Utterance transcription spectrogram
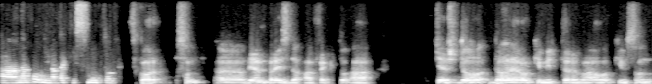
a naplní ma taký smutok. Skôr som, uh, viem prejsť do afektu a tiež dl- dlhé roky mi trvalo, kým, som,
